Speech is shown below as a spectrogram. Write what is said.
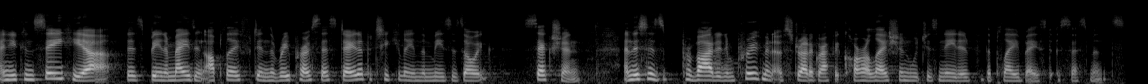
And you can see here there's been amazing uplift in the reprocessed data, particularly in the Mesozoic section. And this has provided improvement of stratigraphic correlation, which is needed for the play-based assessments.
